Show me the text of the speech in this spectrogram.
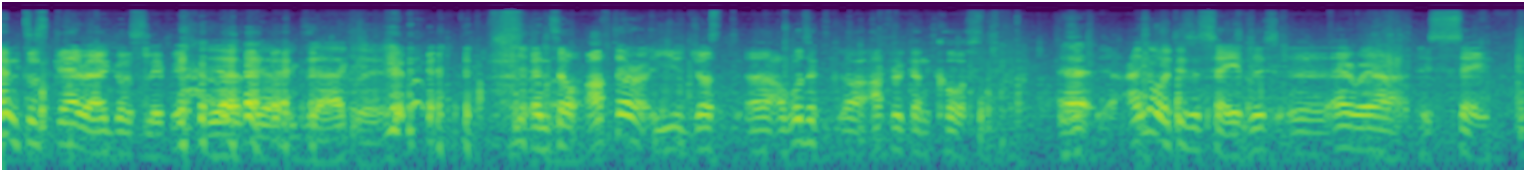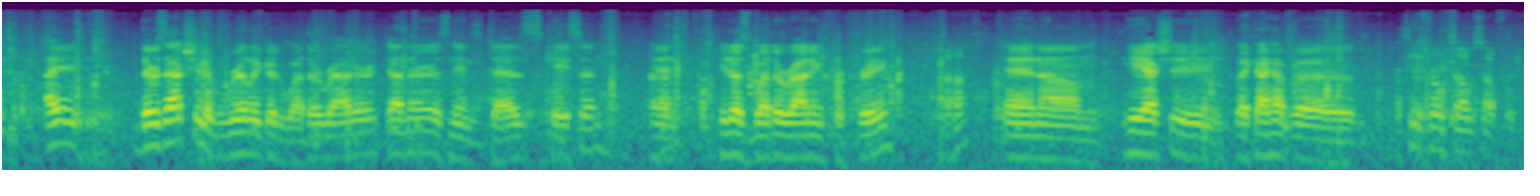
I'm too scary, I go sleep. yeah, yeah, exactly. and so after you just uh, was a uh, African coast. Uh, it, I know it is a safe. This uh, area is safe. I there's actually a really good weather router down there. His name's Des Cason, and he does weather routing for free. Uh-huh. And um, he actually like I have a He's from South Africa.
